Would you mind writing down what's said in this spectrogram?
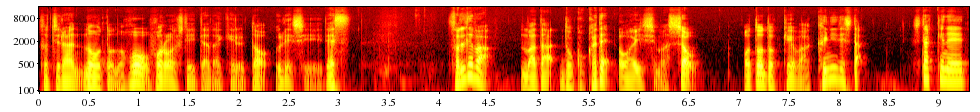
そちらノートの方をフォローしていただけると嬉しいです。それではまたどこかでお会いしましょう。お届けは国でした。したっけね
